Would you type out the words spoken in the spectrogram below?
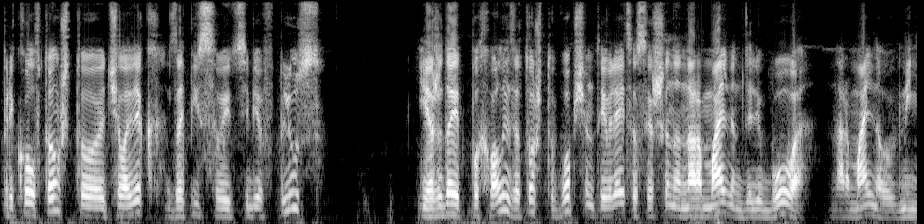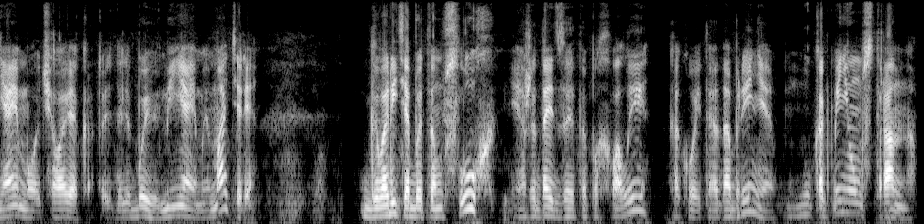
Прикол в том, что человек записывает себе в плюс и ожидает похвалы за то, что, в общем-то, является совершенно нормальным для любого нормального, вменяемого человека. То есть для любой вменяемой матери говорить об этом вслух и ожидать за это похвалы какое-то одобрение, ну, как минимум, странно.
